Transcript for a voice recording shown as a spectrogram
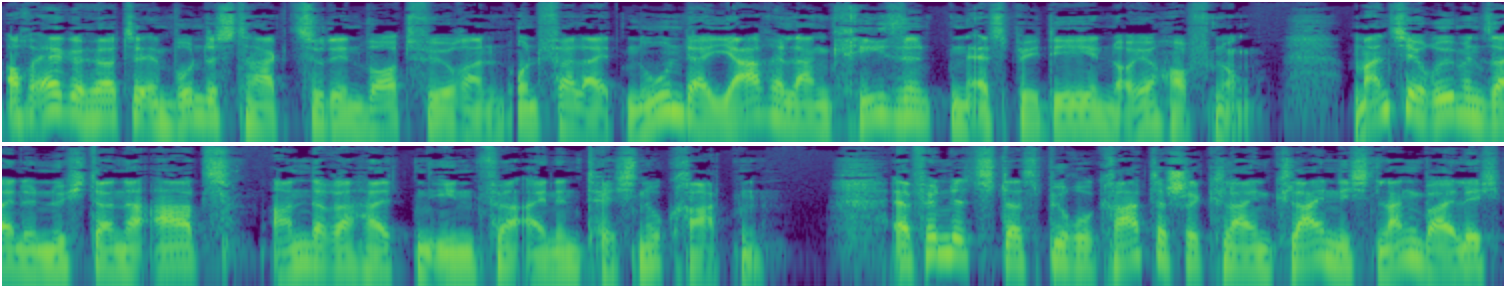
Auch er gehörte im Bundestag zu den Wortführern und verleiht nun der jahrelang kriselnden SPD neue Hoffnung. Manche rühmen seine nüchterne Art, andere halten ihn für einen Technokraten. Er findet das bürokratische Klein-Klein nicht langweilig,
